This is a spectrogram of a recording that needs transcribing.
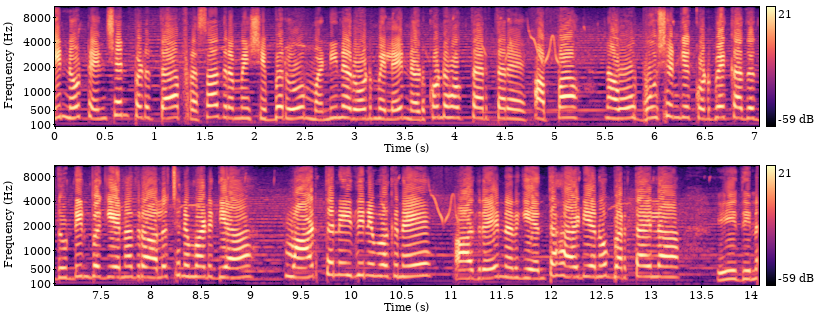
ಇನ್ನು ಟೆನ್ಷನ್ ಪಡುತ್ತಾ ಪ್ರಸಾದ್ ರಮೇಶ್ ಇಬ್ಬರು ಮಣ್ಣಿನ ರೋಡ್ ಮೇಲೆ ನಡ್ಕೊಂಡು ಹೋಗ್ತಾ ಇರ್ತಾರೆ. ಅಪ್ಪ, ನಾವು ಭೂಷಣ್ಗೆ ಕೊಡ್ಬೇಕಾದ ದುಡ್ಡಿನ ಬಗ್ಗೆ ಏನಾದ್ರೂ ಆಲೋಚನೆ ಮಾಡಿದ್ಯಾ? ಮಾಡ್ತಾನೆ ಇದ್ದೀನಿ ಮಗನೇ. ಆದ್ರೆ ನನಗೆ ಎಂತಹ ಐಡಿಯಾನೂ ಬರ್ತಾ ಇಲ್ಲ. ಈ ದಿನ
